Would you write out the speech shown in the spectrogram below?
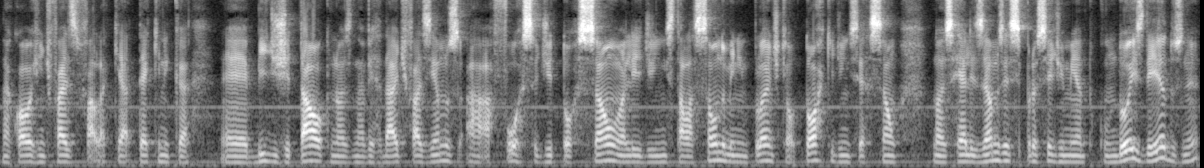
na qual a gente faz, fala que é a técnica é, bidigital, que nós na verdade fazemos a, a, força de torção ali de instalação do mini implante, que é o torque de inserção, nós realizamos esse procedimento com dois dedos, né,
